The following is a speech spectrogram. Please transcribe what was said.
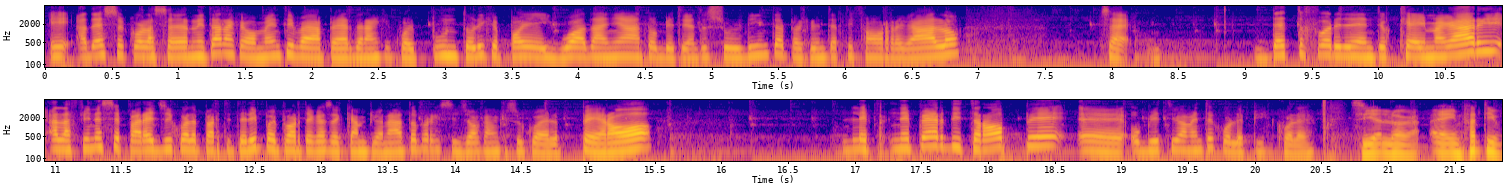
e adesso con la Salernitana che a momenti vai a perdere anche quel punto lì che poi hai guadagnato obiettivamente sull'Inter perché l'Inter ti fa un regalo cioè detto fuori dai denti ok magari alla fine se pareggi quelle partite lì poi porti a casa il campionato perché si gioca anche su quelle però le- ne perdi troppe eh, obiettivamente con le piccole. Sì, allora, eh, infatti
